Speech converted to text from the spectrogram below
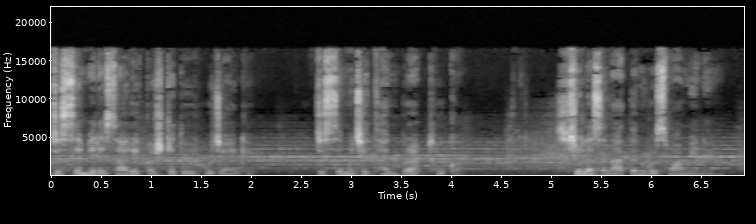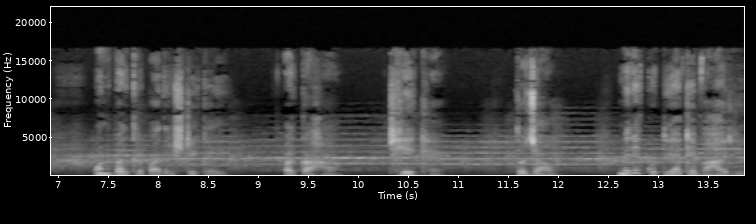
जिससे मेरे सारे कष्ट दूर हो जाएँगे, जिससे मुझे धन प्राप्त होगा। शिला सनातन गोस्वामी ने उन पर कृपा दृष्टि करी और कहा, ठीक है तो जाओ। मेरे कुटिया के बाहर ही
